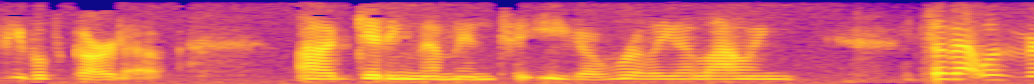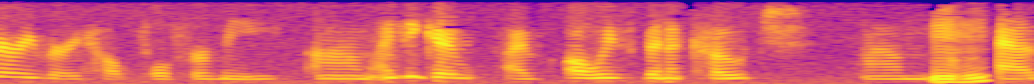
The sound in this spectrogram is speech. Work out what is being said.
people's guard up, uh, getting them into ego, really allowing. So that was very very helpful for me. Um, I think I, I've always been a coach. Um, mm-hmm. As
